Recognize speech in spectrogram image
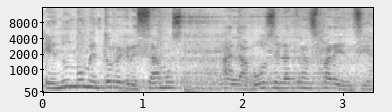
En un momento regresamos a la voz de la transparencia.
